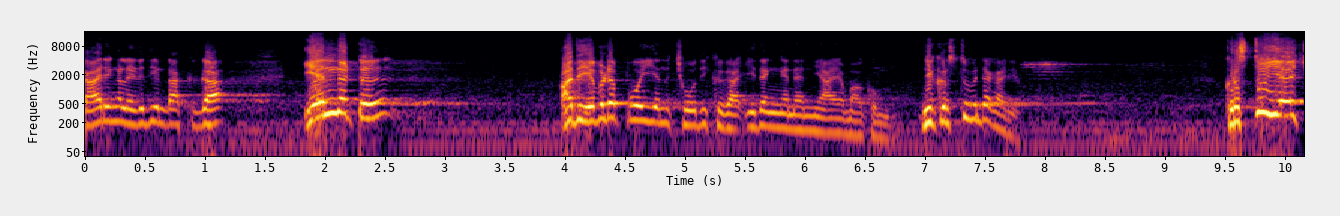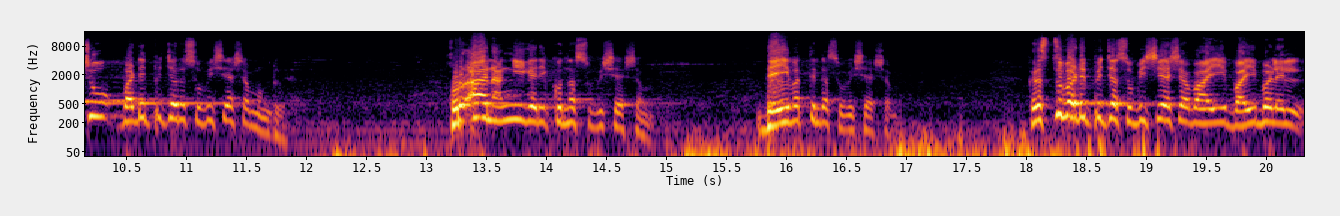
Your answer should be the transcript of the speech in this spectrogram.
കാര്യങ്ങൾ എഴുതിയുണ്ടാക്കുക. എന്നിട്ട് അത് എവിടെ പോയി എന്ന് ചോദിക്കുക ഇതെങ്ങനെ ന്യായമാകും? ഇനി ക്രിസ്തുവിന്റെ കാര്യം. ക്രിസ്തു യേശു പഠിപ്പിച്ചൊരു സുവിശേഷമുണ്ട്. ഖുർആൻ അംഗീകരിക്കുന്ന സുവിശേഷം. ദൈവത്തിന്റെ സുവിശേഷം. ക്രിസ്തു പഠിപ്പിച്ച സുവിശേഷമായി ബൈബിളിൽ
